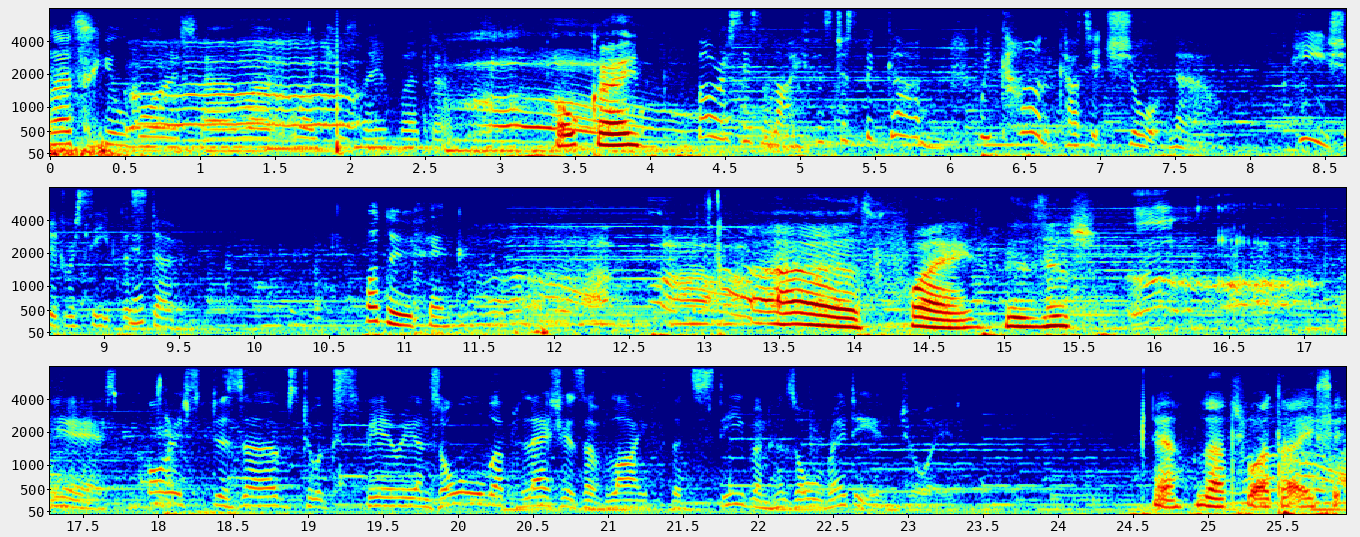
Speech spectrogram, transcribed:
Let's heal Boris. I li- like his name better. Okay. Boris's life has just begun. We can't cut it short now. He should receive the stone. What do you think? Ah, fine with this. Yes, Boris deserves to experience all the pleasures of life that Stephen has already enjoyed. Yeah, that's what I think.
